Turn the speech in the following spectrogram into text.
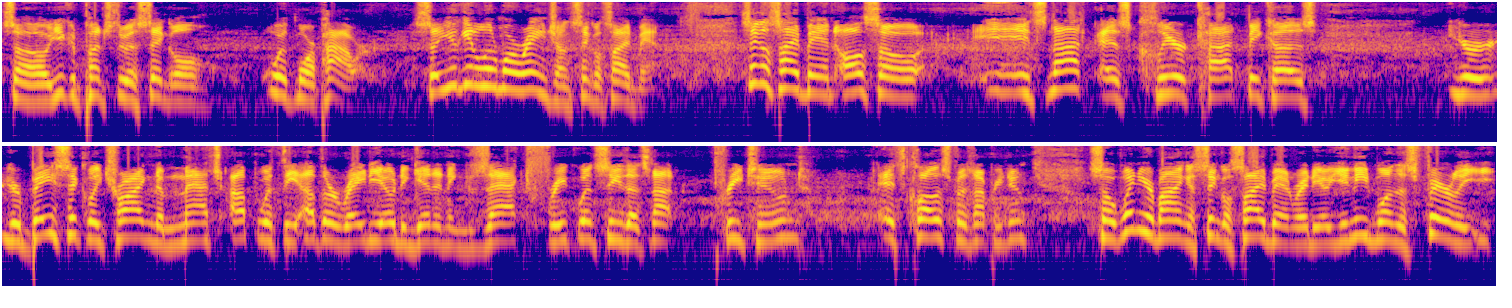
So you can punch through a single with more power. So you get a little more range on single sideband. Single sideband also, it's not as clear cut because you're you're basically trying to match up with the other radio to get an exact frequency that's not pre-tuned. It's close, but it's not pre-tuned. So when you're buying a single sideband radio, you need one that's fairly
